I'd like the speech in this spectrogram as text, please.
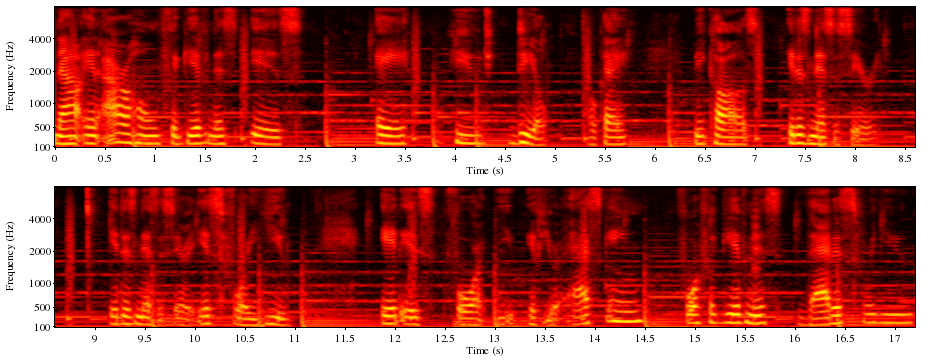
Now, in our home, forgiveness is a huge deal, okay? Because it is necessary. It is necessary. It's for you. It is for you. If you're asking for forgiveness, that is for you,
